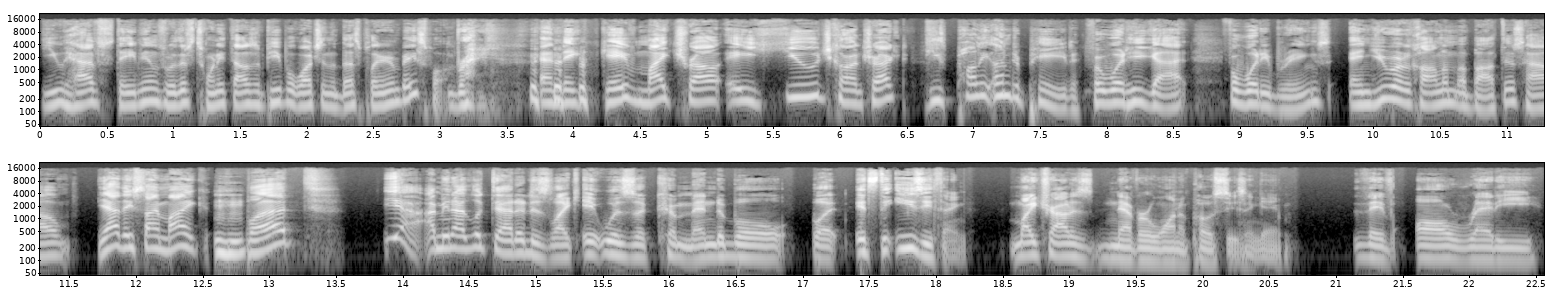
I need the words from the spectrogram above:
you have stadiums where there's 20,000 people watching the best player in baseball. Right. and they gave Mike Trout a huge contract. He's probably underpaid for what he got, for what he brings. And you wrote a column about this how, yeah, they signed Mike, Mhm. but Yeah, I mean, I looked at it as like it was a commendable but it's the easy thing. Mike Trout has never won a postseason game. They've already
